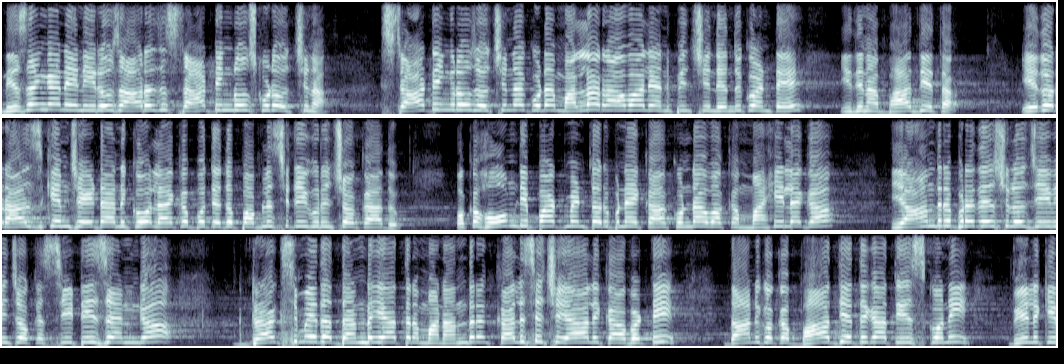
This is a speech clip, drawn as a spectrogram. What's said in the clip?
నిజంగా నేను ఈరోజు ఆ రోజు స్టార్టింగ్ రోజు కూడా వచ్చిన. స్టార్టింగ్ రోజు వచ్చినా కూడా మళ్ళా రావాలి అనిపించింది. ఎందుకంటే ఇది నా బాధ్యత. ఏదో రాజకీయం చేయడానికో లేకపోతే ఏదో పబ్లిసిటీ గురించో కాదు. ఒక హోమ్ డిపార్ట్మెంట్ తరపునే కాకుండా ఒక మహిళగా ఈ ఆంధ్రప్రదేశ్లో జీవించే ఒక సిటిజన్గా డ్రగ్స్ మీద దండయాత్ర మనందరం కలిసి చేయాలి కాబట్టి దానికి ఒక బాధ్యతగా తీసుకొని వీళ్ళకి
